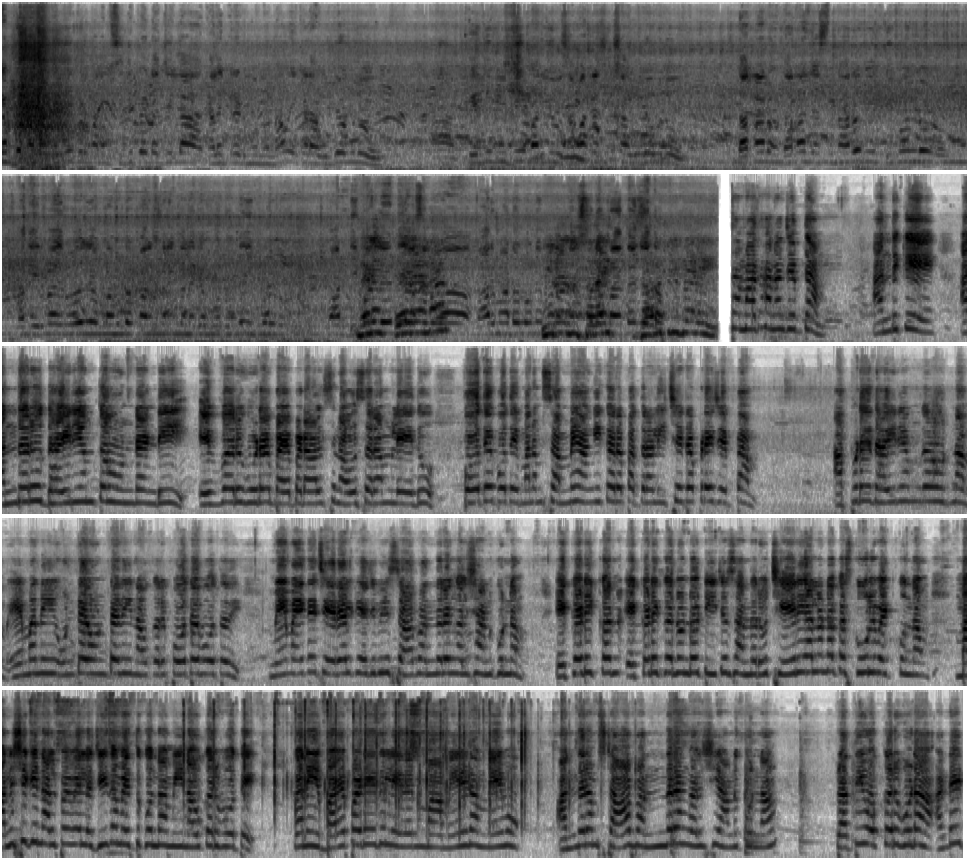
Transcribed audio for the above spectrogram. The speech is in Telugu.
వెల్కమ్ టు కలెక్టరేట్ ఇప్పుడు మనం సిద్దిపేట జిల్లా కలెక్టరేట్ ముందు ఉన్నాం. ఇక్కడ ఉద్యోగులు కేజీబీసీ మరియు సమగ్ర శిక్ష ఉద్యోగులు ధర్నాలు ధర్నా చేస్తున్నారు. వీరి డిమాండ్లు గత ఇరవై ఐదు రోజులుగా ప్రభుత్వం పరిష్కరించలేకపోతుంది. ఇప్పుడు వారి డిమాండ్ వారి చేద్దాం. సమాధానం చెప్తాం అందుకే అందరూ ధైర్యంతో ఉండండి. ఎవ్వరు కూడా భయపడాల్సిన అవసరం లేదు. పోతే పోతే మనం సమ్మె అంగీకార పత్రాలు ఇచ్చేటప్పుడే చెప్పాం. అప్పుడే ధైర్యంగా ఉంటున్నాం. ఏమని? ఉంటే ఉంటుంది నౌకరి పోతే పోతుంది. మేమైతే చేరాల కేజీబీ స్టాఫ్ అందరం కలిసి అనుకున్నాం. ఎక్కడిక్కడ ఎక్కడెక్కడ నుండో టీచర్స్ అందరూ చేరియాలని ఒక స్కూల్ పెట్టుకుందాం. మనిషికి నలభై వేల జీతం ఎత్తుకుందాం ఈ నౌకరు పోతే. కానీ భయపడేది లేదని మా మేడం మేము అందరం స్టాఫ్ అందరం కలిసి అనుకున్నాం. ప్రతి ఒక్కరు కూడా అంటే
